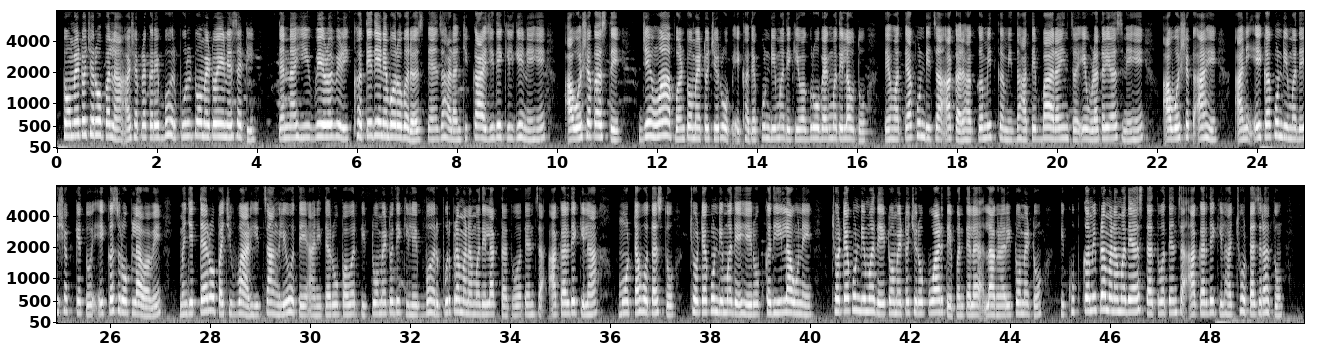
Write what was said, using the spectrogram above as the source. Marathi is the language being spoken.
टोमॅटोच्या रोपाला अशा प्रकारे भरपूर टोमॅटो येण्यासाठी त्यांना ही वेळोवेळी खते देण्याबरोबरच त्या झाडांची काळजी देखील घेणे हे आवश्यक असते. जेव्हा आपण टोमॅटोचे रोप एखाद्या कुंडीमध्ये किंवा ग्रो बॅगमध्ये लावतो तेव्हा त्या कुंडीचा आकार हा कमीत कमी दहा ते बारा इंच एवढा तरी असणे हे आवश्यक आहे. आणि एका कुंडीमध्ये शक्यतो एकच रोप लावावे. म्हणजे त्या रोपाची वाढ ही चांगली होते आणि त्या रोपावरती टोमॅटो देखील हे भरपूर प्रमाणामध्ये लागतात व त्यांचा आकार देखील हा मोठा होत असतो. छोट्या कुंडीमध्ये हे रोप कधीही लावू नये. छोट्या कुंडीमध्ये टोमॅटोचे रोप वाढते पण त्याला लागणारी टोमॅटो ही खूप कमी प्रमाणामध्ये असतात व त्यांचा आकार देखील हा छोटाच राहतो.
